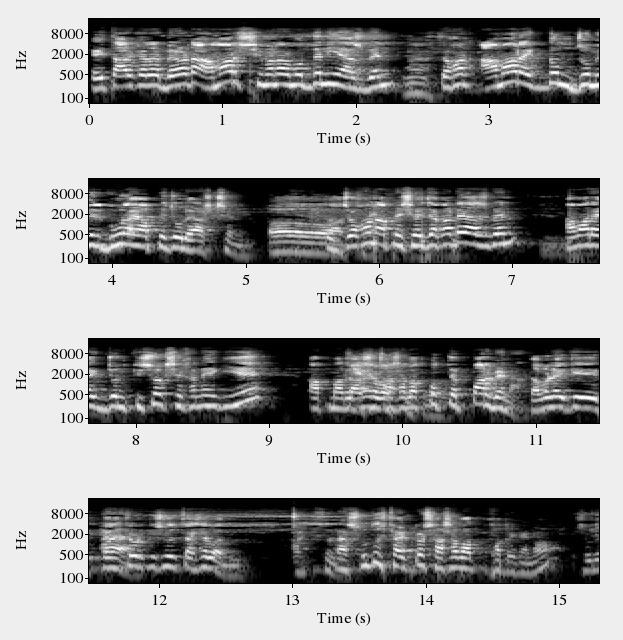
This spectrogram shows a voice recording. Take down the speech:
এই তার কাটার বেড়াটা আমার সীমানার মধ্যে নিয়ে আসবেন হ্যাঁ। তখন আমার একদম জমির গোড়ায় আপনি চলে আসছেন। যখন আপনি সেই জায়গাটায় আসবেন আমার একজন কৃষক সেখানে গিয়ে আপনার চাষাবাদ করতে পারবে না। তার মানে কি ফ্যাক্টর কিছু চাষাবাদী না শুধু ফ্যাক্টর চাষাবাদ হবে কেন? শুধু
